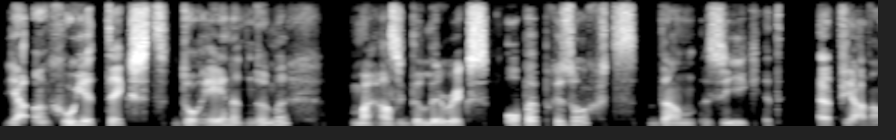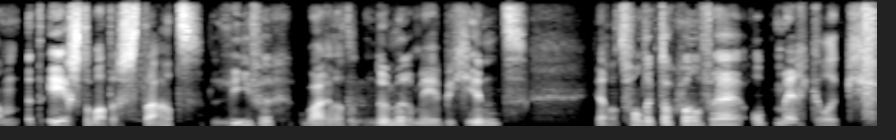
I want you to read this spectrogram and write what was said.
ja, een goede tekst doorheen het nummer. Maar als ik de lyrics op heb gezocht, dan zie ik het, eh, ja, dan het eerste wat er staat, liever, waar dat het nummer mee begint. Ja, dat vond ik toch wel vrij opmerkelijk.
